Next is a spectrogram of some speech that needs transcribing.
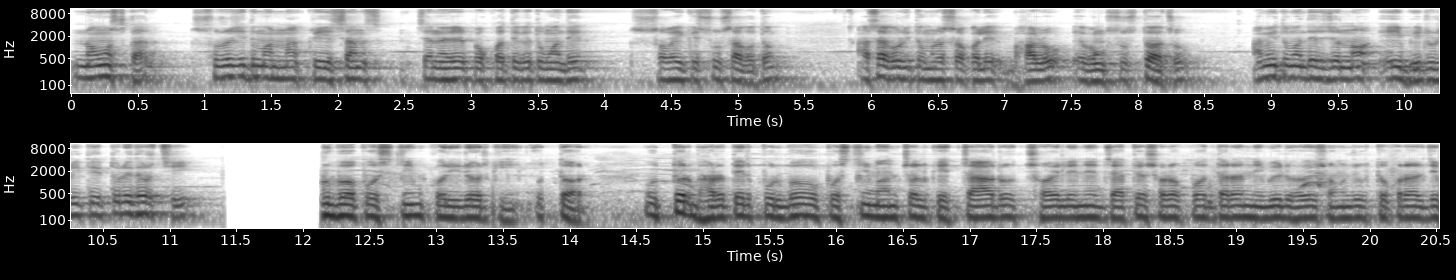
নমস্কার, সুরজিৎ মান্না ক্রিয়েশনস চ্যানেলের পক্ষ থেকে তোমাদের সবাইকে সুস্বাগতম। আশা করি তোমরা সকলে ভালো এবং সুস্থ আছো। আমি তোমাদের জন্য এই ভিডিওটিতে তুলে ধরছি পূর্ব পশ্চিম করিডোর কি? উত্তর। উত্তর ভারতের পূর্ব ও পশ্চিমাঞ্চলকে চার ও ছয় লেনের জাতীয় সড়ক পথ দ্বারা নিবিড়ভাবে সংযুক্ত করার যে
